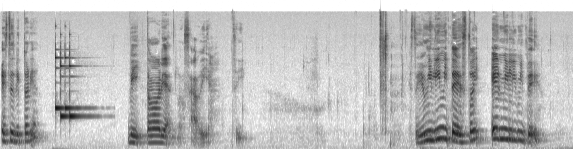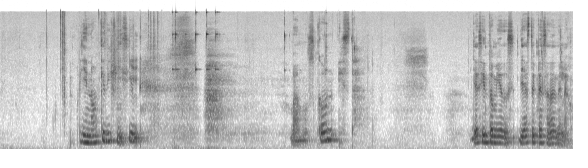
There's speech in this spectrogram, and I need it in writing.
¿Esta es Victoria? Victoria, lo sabía, sí. Estoy en mi límite, estoy en mi límite. Oye, no, qué difícil. Vamos con esta. Ya siento miedo, ya estoy pensando en el ajo.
